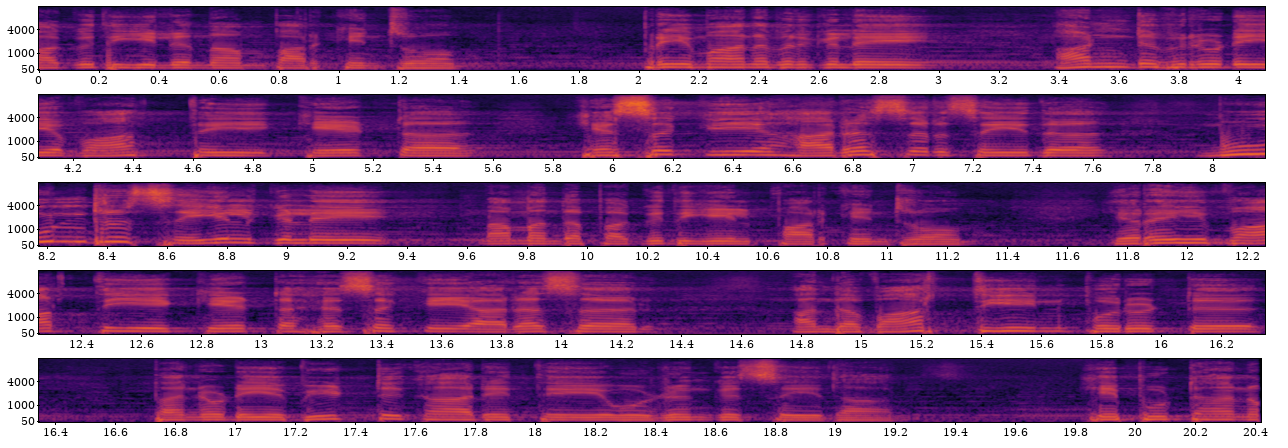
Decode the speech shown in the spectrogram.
பகுதியில் நாம் பார்க்கின்றோம். பிரியமானவர்களே ஆண்டவருடைய வார்த்தை கேட்ட ஹெசக்கிய அரசர் செய்த மூன்று செயல்களே நாம் அந்த பகுதியில் பார்க்கின்றோம். இறை வார்த்தையை கேட்ட ஹெசக்கிய அரசர் அந்த வார்த்தையின் பொருட்டு தன்னுடைய வீட்டு காரியத்தை ஒழுங்கு செய்தார். He put on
